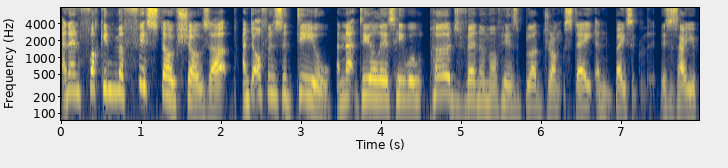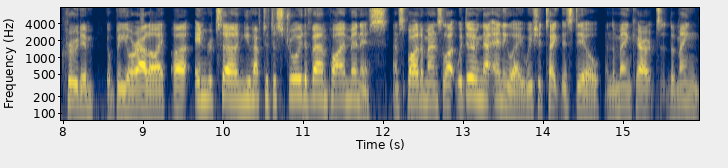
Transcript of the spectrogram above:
and then fucking Mephisto shows up and offers a deal. And that deal is he will purge Venom of his blood drunk state, and basically, this is how you recruit him. He'll be your ally. Uh, in return, you have to destroy the vampire menace. And Spider Man's like, we're doing that anyway. We should take this deal. And the main character, the main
